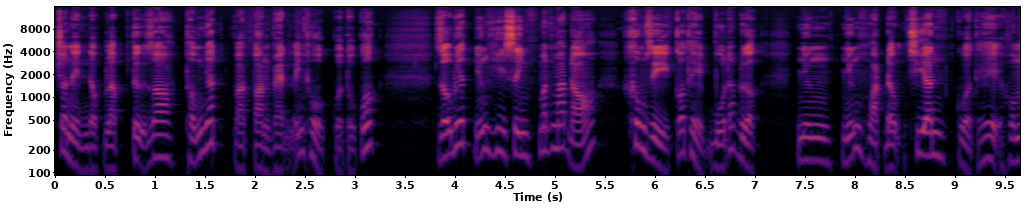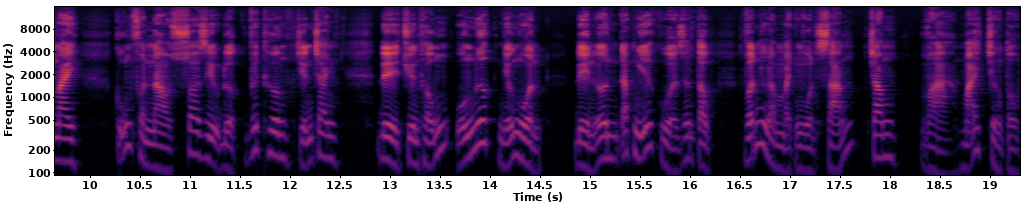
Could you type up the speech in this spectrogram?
cho nền độc lập tự do, thống nhất và toàn vẹn lãnh thổ của Tổ quốc. Dẫu biết những hy sinh mất mát đó không gì có thể bù đắp được, nhưng những hoạt động tri ân của thế hệ hôm nay cũng phần nào xoa dịu được vết thương chiến tranh để truyền thống uống nước nhớ nguồn, đền ơn đáp nghĩa của dân tộc vẫn là mạch nguồn sáng, trong và mãi trường tồn.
